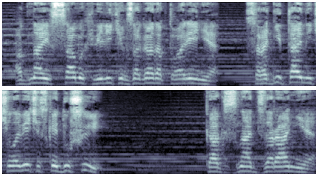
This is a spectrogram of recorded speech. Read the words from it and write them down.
– одна из самых великих загадок творения, сродни тайны человеческой души. Как знать заранее,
